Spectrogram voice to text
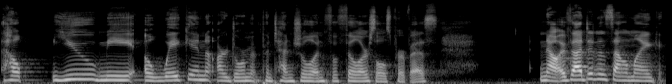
help you, me awaken our dormant potential and fulfill our soul's purpose. Now, if that didn't sound like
